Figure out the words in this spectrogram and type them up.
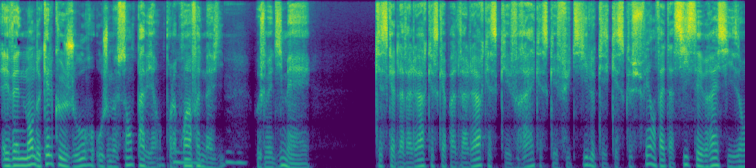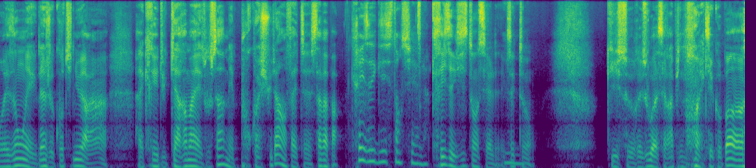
événement de quelques jours où je me sens pas bien pour la mhm. première fois de ma vie, mhm. où je me dis mais qu'est-ce qui a de la valeur, qu'est-ce qui a pas de valeur, qu'est-ce qui est vrai, qu'est-ce qui est futile, qu'est-ce que je fais en fait? Si c'est vrai, s'ils ont raison et là je continue à, à créer du karma et tout ça, mais pourquoi je suis là en fait? Ça va pas. Crise existentielle. Crise existentielle, exactement. Mhm qui se résout assez rapidement avec les copains. Hein.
